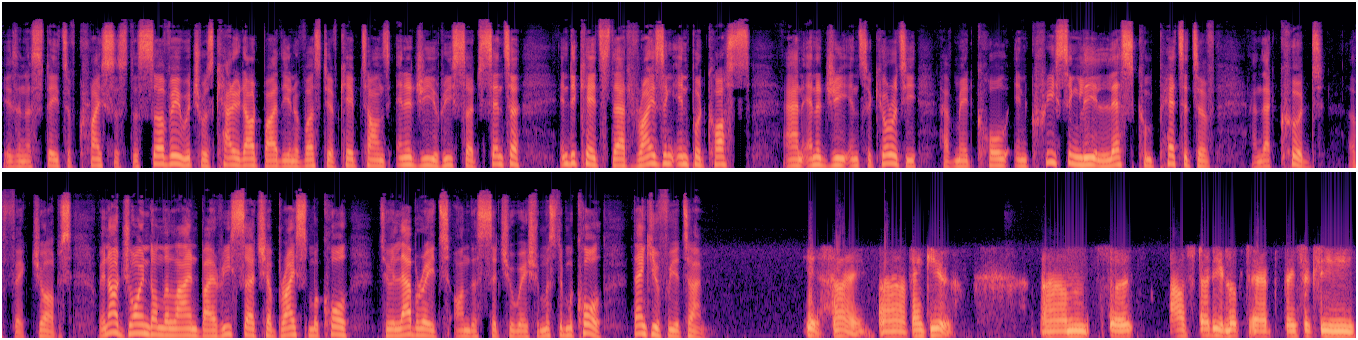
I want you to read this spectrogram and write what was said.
is in a state of crisis. The survey, which was carried out by the University of Cape Town's Energy Research Centre, indicates that rising input costs and energy insecurity have made coal increasingly less competitive, and that could affect jobs. We're now joined on the line by researcher Bryce McCall to elaborate on the situation. Mr. McCall, thank you for your time. Yes, hi. Uh, thank you. Um, so our study looked at basically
